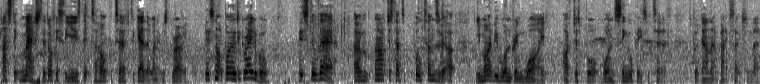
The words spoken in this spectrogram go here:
plastic mesh. They'd obviously used it to hold the turf together when it was growing. It's not biodegradable. It's still there. Um, and I've just had to pull tons of it up. You might be wondering why I've just bought one single piece of turf to put down that back section there.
